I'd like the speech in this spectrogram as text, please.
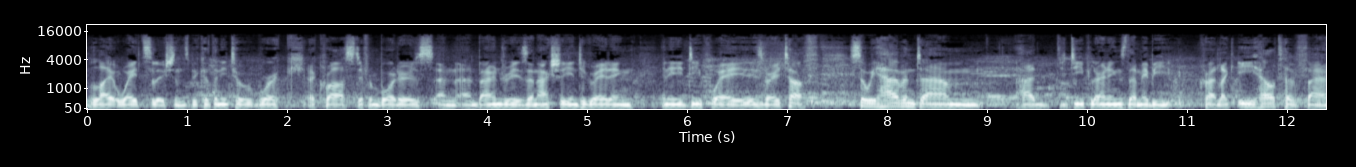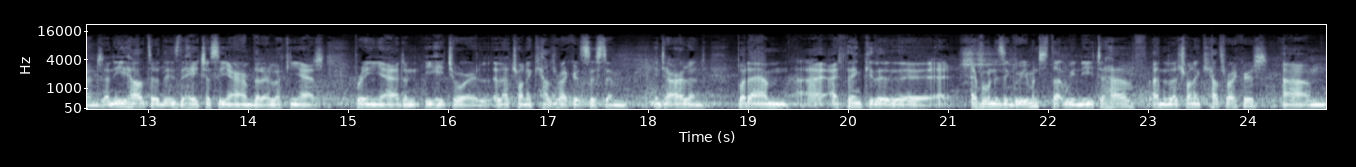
lightweight solutions because they need to work across different borders and, and, boundaries, and actually integrating in a deep way is very tough. So we haven't um, had deep learnings that maybe crowd like eHealth have found. And eHealth is the HSE arm that are looking at bringing out an EHR, electronic health record system, into Ireland. But um, I, I, think the, the, everyone is agreement that we need to have an electronic health record. Um,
